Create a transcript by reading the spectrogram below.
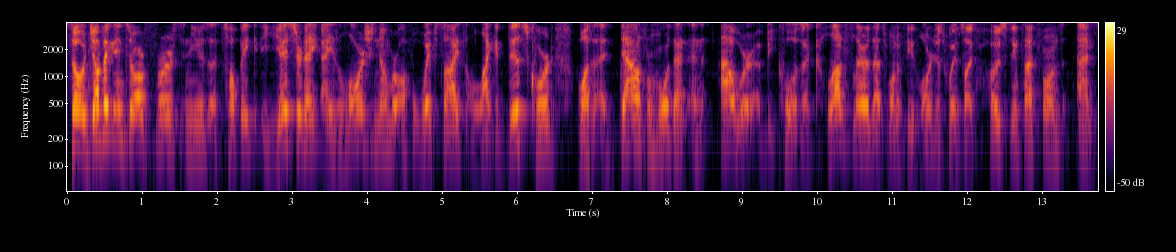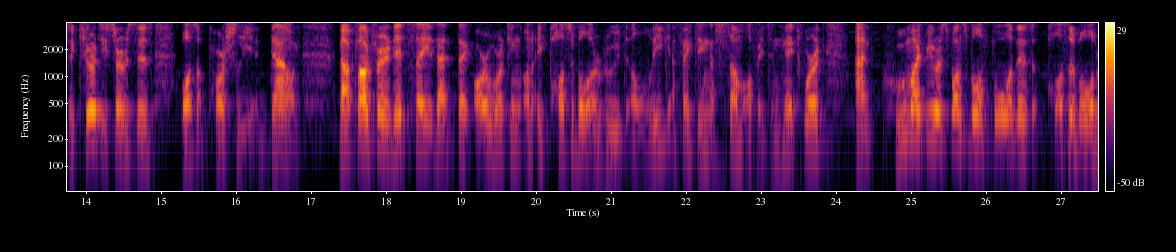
So jumping into our first news topic, yesterday a large number of websites like Discord was down for more than an hour because Cloudflare, that's one of the largest website hosting platforms and security services, was partially down. Now, Cloudflare did say that they are working on a possible route leak affecting some of its network and who might be responsible for this possible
